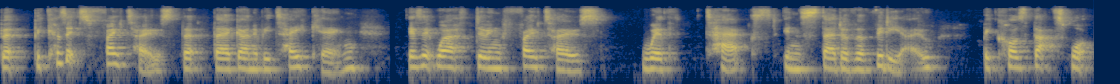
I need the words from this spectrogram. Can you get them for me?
but because it's photos that they're going to be taking, is it worth doing photos with text instead of a video? Because that's what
